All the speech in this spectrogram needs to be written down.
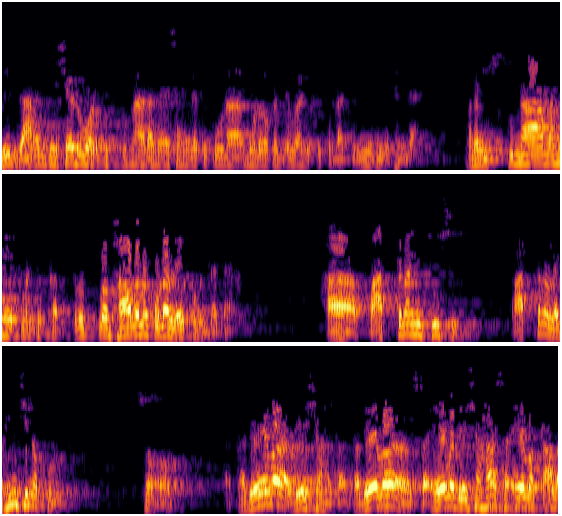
వీడు దానం చేశాడు వాడు పుచ్చుకున్నాడు అనే సంగతి కూడా మూడో కంటి వాడికి కూడా తెలియని విధంగా మనం ఇస్తున్నామనేటువంటి కర్తృత్వ భావన కూడా లేకుండా ఆ పాత్రను చూసి పాత్ర లభించినప్పుడు సో తదేవ దేశ తదేవ స ఏవ దేశ స ఏవ కాల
